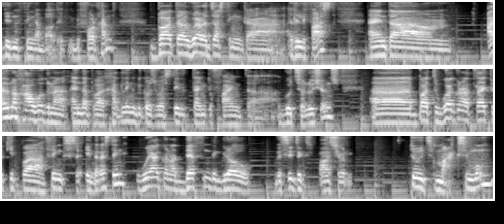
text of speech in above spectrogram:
didn't think about it beforehand. But uh, we're adjusting uh, really fast, and um, I don't know how we're gonna end up uh, handling because we're still trying to find uh, good solutions. Uh, but we're gonna try to keep uh, things interesting. We are gonna definitely grow the siege expansion to its maximum.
